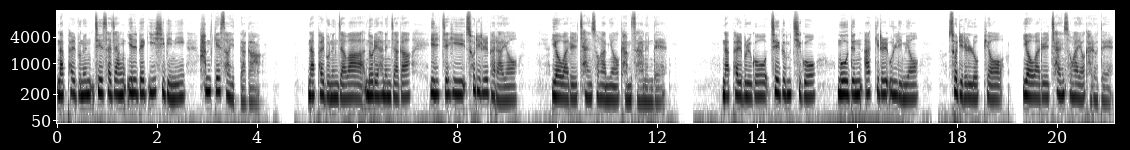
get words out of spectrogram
나팔 부는 제사장 120인이 함께 서 있다가 나팔 부는 자와 노래하는 자가 일제히 소리를 발하여 여호와를 찬송하며 감사하는데 나팔 불고 재금 치고 모든 악기를 울리며 소리를 높여 여호와를 찬송하여 가로되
